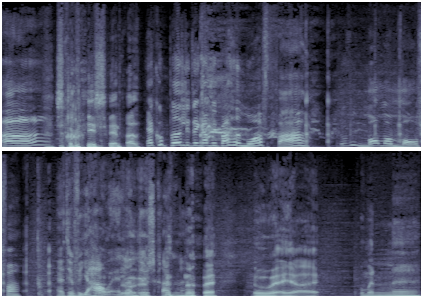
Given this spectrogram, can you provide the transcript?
Ah. så vi sender... Jeg kunne bedre lide, dengang vi bare hed mor og far. Nu er vi mormor og morfar. Ja, det er for jeg har jo alderen, det er jo skræmmende. Nu, er- nu er jeg... Kunne man... Øh...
